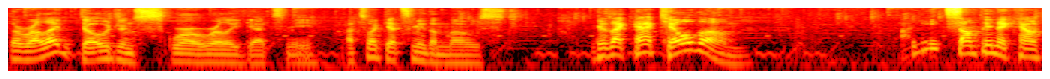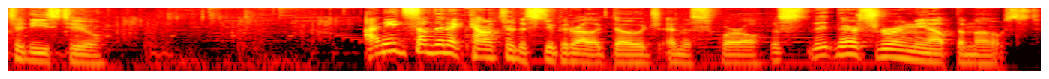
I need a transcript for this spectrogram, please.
The Relic Doge and Squirrel really gets me. That's what gets me the most. Because I can't kill them! I need something to counter these two. I need something to counter the stupid Relic Doge and the Squirrel. This, they're screwing me up the most.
